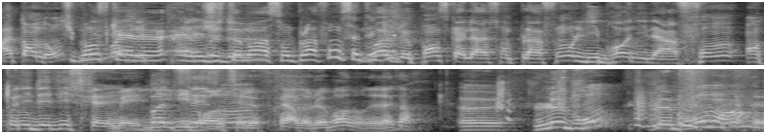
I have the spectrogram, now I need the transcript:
Attendons. tu penses moi, qu'elle est justement de- à son plafond, cette Moi, équipe je pense qu'elle est à son plafond. LeBron, il est à fond. Anthony Davis fait Mais une bonne LeBron, c'est le frère de LeBron, on est d'accord Euh, Lebron, Lebron, hein.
